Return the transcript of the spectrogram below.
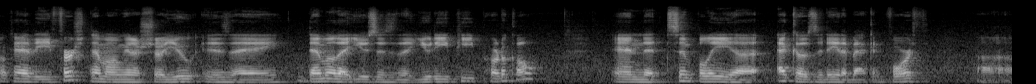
Okay, the first demo I'm going to show you is a demo that uses the UDP protocol and it simply uh, echoes the data back and forth uh,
